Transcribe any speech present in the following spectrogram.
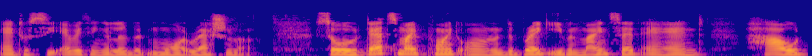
and to see everything a little bit more rational. So that's my point on the break even mindset and how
